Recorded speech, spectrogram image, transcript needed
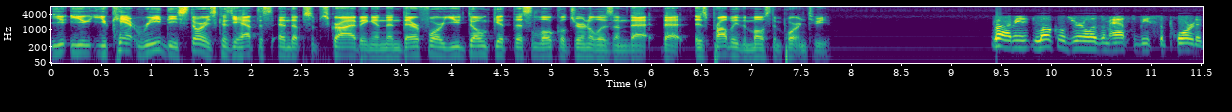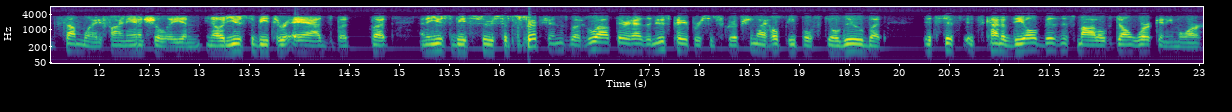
you, you, you can't read these stories because you have to end up subscribing, and then therefore you don't get this local journalism that, that is probably the most important to you. Well, I mean, local journalism has to be supported some way financially, and you know, it used to be through ads, but but and it used to be through subscriptions. But who out there has a newspaper subscription? I hope people still do, but it's just it's kind of the old business models don't work anymore,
